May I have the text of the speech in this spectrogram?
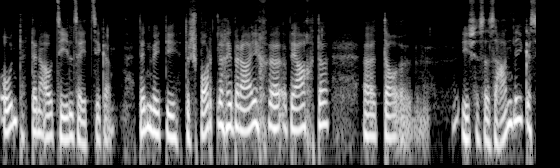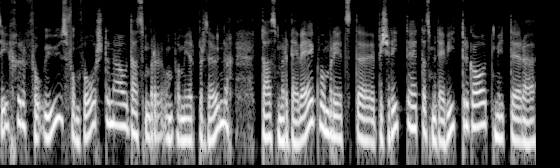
und dann auch Zielsetzungen. Dann möchte ich den sportlichen Bereich äh, beachten. Äh, da ist es ein Anliegen sicher von uns, vom Forsten auch, dass wir, und von mir persönlich, dass man den Weg, den man jetzt äh, beschritten hat, dass man den weitergeht, mit der äh,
